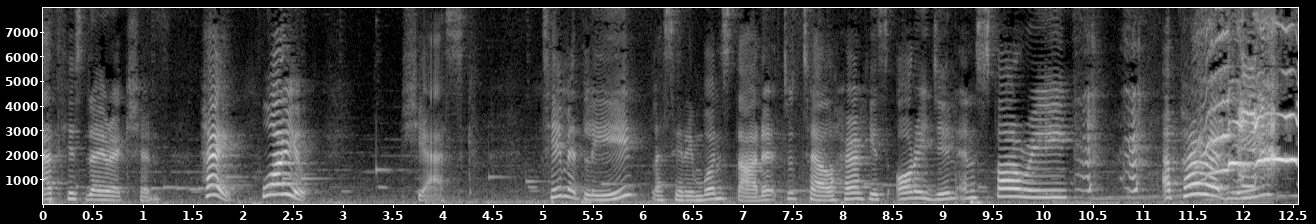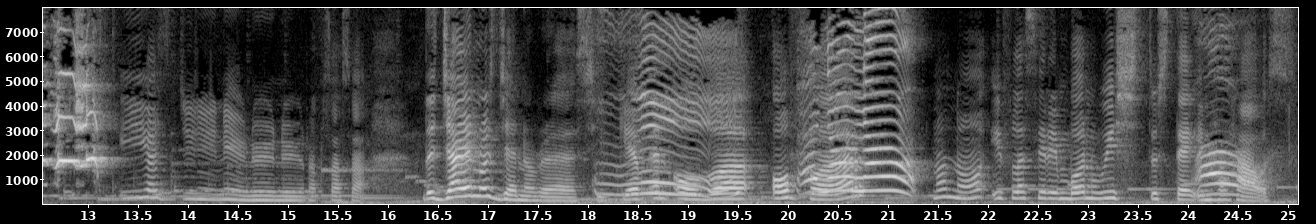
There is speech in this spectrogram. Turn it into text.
at his direction. Hey, who are you? She asked. Timidly, Lasirimbon started to tell her his origin and story. Apparently, yes, ini, ini, ini, raksasa. The giant was generous. He gave an over offer. No, no, if Lasirimbon wished to stay in her house.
